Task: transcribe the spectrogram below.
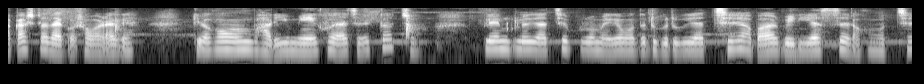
আকাশটা দেখো সবার আগে। কীরকম ভারী মেঘ হয়ে আছে, দেখতে পাচ্ছ? প্লেনগুলো যাচ্ছে, পুরো মেঘের মধ্যে ঢুকে ঢুকে যাচ্ছে, আবার বেরিয়ে আসছে, এরকম হচ্ছে।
